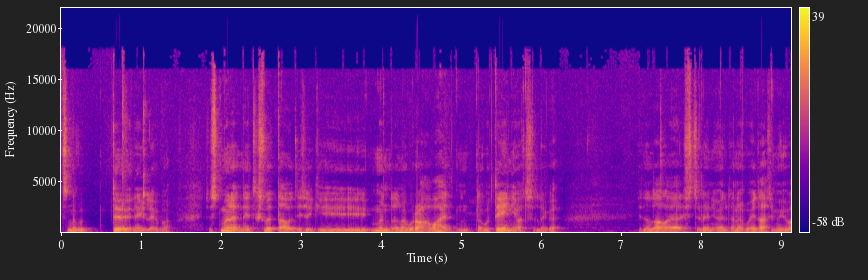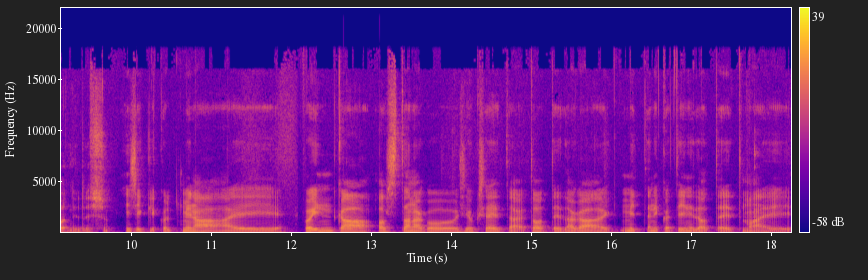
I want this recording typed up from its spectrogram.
see on nagu töö neile juba. sest mõned näiteks võtavad isegi mõnda nagu raha vahelt, nad nagu teenivad sellega. Et nad alaealistele nii-öelda nagu edasi müüvad neid asju. isiklikult mina ei võin ka osta nagu siukseid tooteid, aga mitte nikotiinitooteid ma ei,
